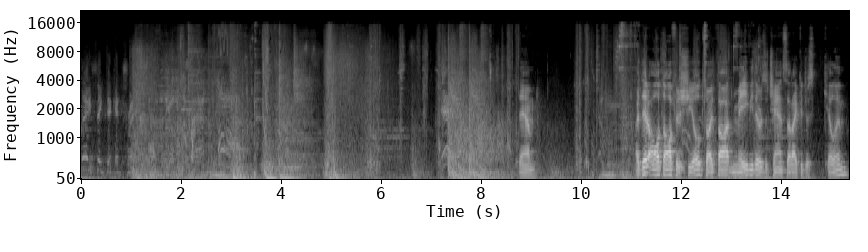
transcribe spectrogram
They think they can Damn. I did alt off his shield, so I thought maybe there was a chance that I could just kill him.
